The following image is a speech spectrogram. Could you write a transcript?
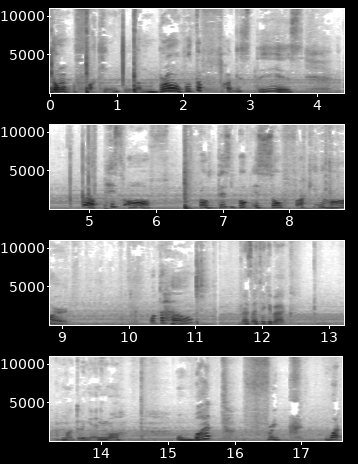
Don't fucking do them. Bro, what the fuck is this? Bro, piss off. Bro, this book is so fucking hard. What the hell? Guys, I take it back. I'm not doing it anymore. What freak? What?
